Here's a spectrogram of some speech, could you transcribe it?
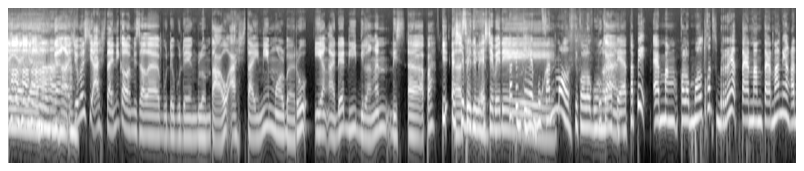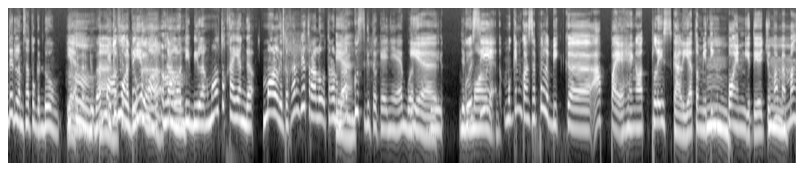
iya. Enggak, enggak. Cuma si Ashta ini kalau misalnya Buddha-Buddha yang belum tahu, Ashta ini mall baru yang ada di bilangan di eh, apa? I- Eh, SCBD. Tapi kayak bukan mall sih kalau gue ngeliat ya. Tapi emang kalau mall tuh kan sebenarnya tenan-tenan yang ada dalam satu gedung. Ya Iya. benar juga Ah, mall. itu mall tapi juga. mall. Heeh. Kalau dibilang mall tuh kayak nggak mall gitu. Karena dia terlalu terlalu Iya. bagus gitu kayaknya ya buat Iya. di, jadi gue mall. sih gitu. mungkin konsepnya lebih ke apa ya hangout place kali ya atau meeting Hmm. point gitu ya. Cuma Hmm. memang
